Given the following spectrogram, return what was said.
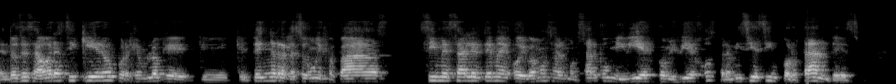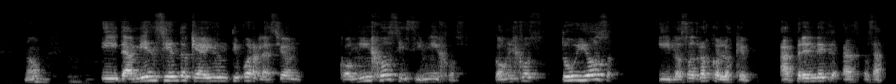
Entonces ahora sí quiero, por ejemplo, que, que, que tenga relación con mis papás. Sí me sale el tema de, hoy vamos a almorzar con, mi vie con mis viejos. Para mí sí es importante eso, ¿no? Y también siento que hay un tipo de relación con hijos y sin hijos. Con hijos tuyos y los otros con los que aprende, a- o sea,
